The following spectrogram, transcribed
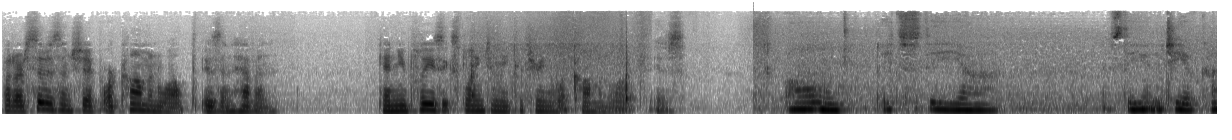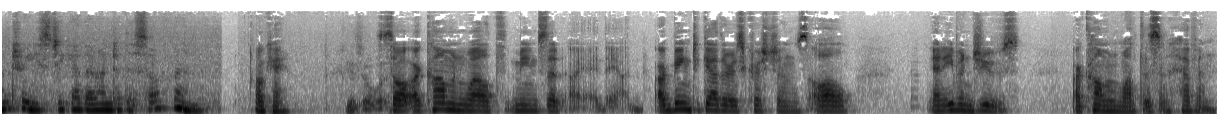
But our citizenship or commonwealth is in heaven. Can you please explain to me, Katrina, what commonwealth is? Oh, it's the uh, it's the unity of countries together under the sovereign. Okay. Is? So our commonwealth means that uh, our being together as Christians, all, and even Jews, our commonwealth is in heaven,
